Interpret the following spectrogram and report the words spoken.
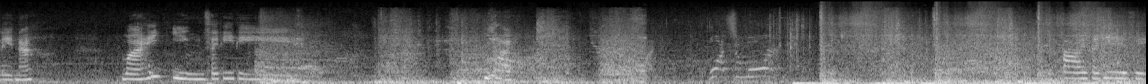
เลยนะ มาให้ยิงซะดีๆผู้ชาย Want some more? ตายซะดีสิ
